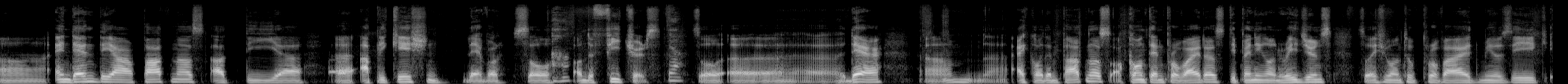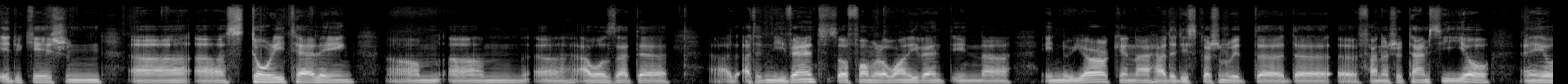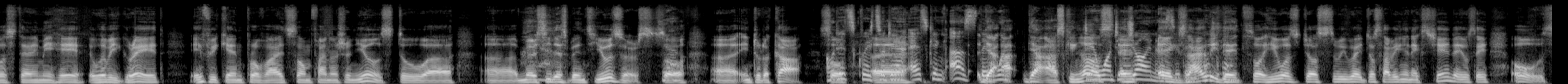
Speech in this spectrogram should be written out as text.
Uh, and then they are partners at the uh, uh, application level, so on the features. Yeah. So uh, there, um, uh, I call them partners or content providers, depending on regions. So if you want to provide music, education, uh, uh, storytelling, um, um, uh, I was at a, uh, at an event, so Formula One event in uh, in New York, and I had a discussion with uh, the uh, Financial Times CEO, and he was telling me, "Hey, it will be great if we can provide some financial news to uh, uh, Mercedes-Benz users, so uh, into the car." So, oh, that's great. So they're asking us. They they're, want, they're asking they us. want to join us. Exactly. Okay. They, so he was just, we were just having an exchange. And he was saying, oh,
